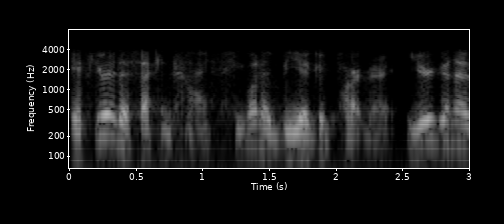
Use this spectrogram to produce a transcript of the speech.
if you're the second kind, you want to be a good partner, you're gonna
